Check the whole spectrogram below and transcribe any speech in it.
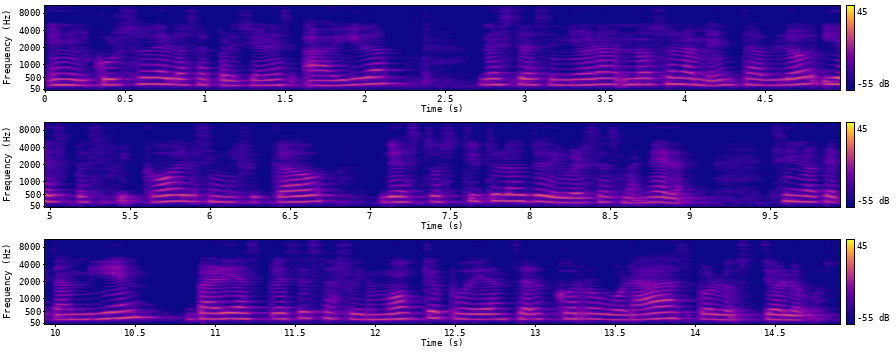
En el curso de las apariciones a Aida, Nuestra Señora no solamente habló y especificó el significado de estos títulos de diversas maneras, sino que también varias veces afirmó que podían ser corroboradas por los teólogos.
